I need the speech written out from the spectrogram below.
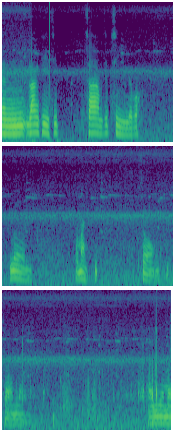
นั่นร่างที่13 14แล้วบ่แม่นประมาณสิบสองสิบสามล้านทายเมียใหม่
